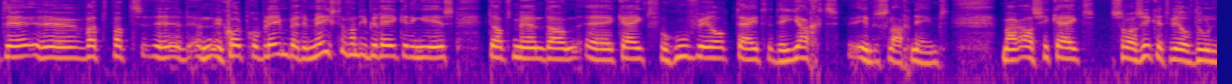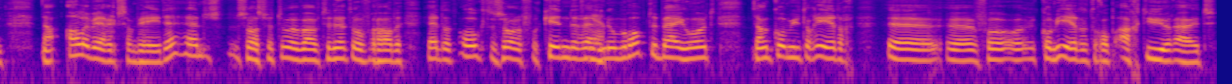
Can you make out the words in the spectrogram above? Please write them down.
de, wat, wat uh, een, groot probleem bij de meeste van die berekeningen is dat men dan uh, kijkt voor hoeveel tijd de jacht in beslag neemt. Maar als je kijkt zoals ik het wil doen, naar alle werkzaamheden. Hè, dus zoals we, waar we het er net over hadden, hè, dat ook de zorg voor kinderen en noem maar op erbij hoort. Dan kom je toch eerder, uh, uh, voor, kom je eerder toch op acht uur uit.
